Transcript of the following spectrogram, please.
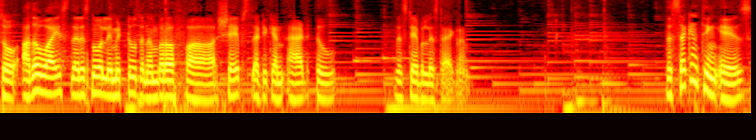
So otherwise there is no limit to the number of uh, shapes that you can add to this table list diagram. The second thing is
